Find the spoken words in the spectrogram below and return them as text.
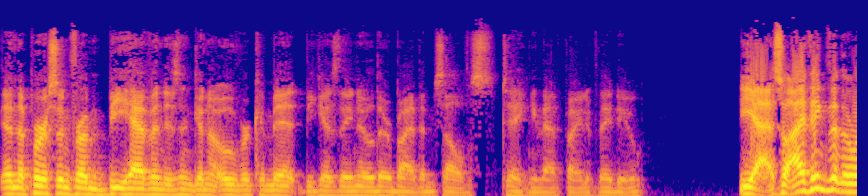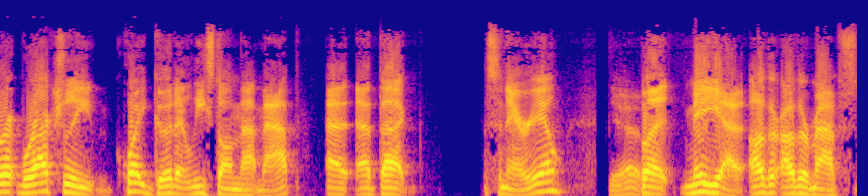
And the person from B Heaven isn't going to overcommit because they know they're by themselves taking that fight if they do. Yeah, so I think that we're, we're actually quite good, at least on that map, at, at that scenario. Yeah. But may yeah, other other maps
